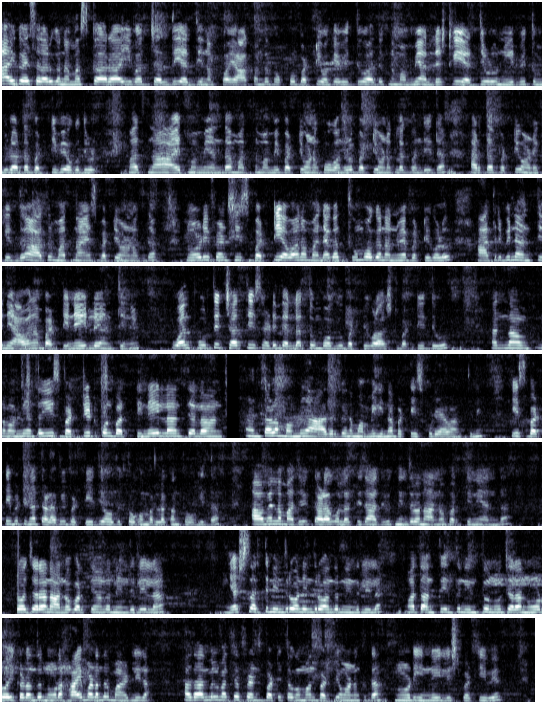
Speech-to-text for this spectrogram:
Hi guys ಎಲ್ಲರಿಗೂ ನಮಸ್ಕಾರ. ಇವತ್ತು ಜಲ್ದಿ ಎದ್ದಿನಪ್ಪ. ಯಾಕಂದ್ರೆ ಬಕ್ಕು ಬಟ್ಟೆ ಒಗೆವಿದ್ದು. ಅದಕ್ಕೆ ನಮ್ಮ ಮಮ್ಮಿ ಅಲ್ಲೆಷ್ಟಿಗೆ ಎದ್ದಿಳು ನೀರು ಭೀ ತುಂಬಿಳು ಅರ್ಧ ಬಟ್ಟೆ ಭೀ ಒಗೆದಿಳು ಮತ್ತು ನಾ ಆಯ್ತು ಮಮ್ಮಿ ಅಂದ. ಮತ್ತು ಮಮ್ಮಿ ಬಟ್ಟೆ ಒಣಕ್ಕೆ ಹೋಗಂದಳು. ಬಟ್ಟೆ ಒಣಗ್ಲಕ್ಕೆ ಬಂದಿದ್ದ. ಅರ್ಧ ಬಟ್ಟೆ ಒಣಕಿದ್ದು ಆದ್ರೆ ಮತ್ತು ನಾ ಎಸ್ ಬಟ್ಟೆ ಒಣಗ್ದ? ನೋಡಿ ಫ್ರೆಂಡ್ಸ್ ಈಸ್ ಬಟ್ಟೆ ಅವ ನಮ್ಮ ಮನ್ಯಾಗ ತುಂಬ ಹೋಗ ನನ್ವೆ ಬಟ್ಟೆಗಳು. ಆದ್ರೆ ಭೀ ನಾ ಅಂತೀನಿ ಯಾವ ನಮ್ಮ ಬಟ್ಟೆನೇ ಇರಲಿ ಅಂತೀನಿ. ಒಂದು ಪೂರ್ತಿ ಛತ್ತಿ ಈ ಸೈಡಿಂದ ಎಲ್ಲ ತುಂಬ ಹೋಗಿವು ಬಟ್ಟೆಗಳು. ಅಷ್ಟು ಬಟ್ಟೆ ಇದ್ದವು. ಅಂತ ನಾವು ನಮ್ಮ ಮಮ್ಮಿ ಅಂತ, ಈಸ್ ಬಟ್ಟೆ ಇಟ್ಕೊಂಡು ಬಟ್ಟೆನೇ ಇಲ್ಲ ಅಂತೆಲ್ಲ ಅಂತ. ಅಂತಾಳ ಮಮ್ಮಿ, ಆದ್ರೆ ಭೀ ನಮ್ಮ ಮಮ್ಮಿಗೆ ಇನ್ನೂ ಬಟ್ಟೆ ಇಸ್ಕೊಡ್ಯಾವ ಅಂತೀನಿ. ಈಸ್ ಬಟ್ಟೆ ಬಿಟ್ಟು ಇನ್ನೂ ತಳ ಭೀ ಬಟ್ಟೆ ಇದ್ದು ಅವು ಭೀ ತೊಗೊಂಬರ್ಲಕ್ಕಂತ ಹೋಗಿದ್ದ. ಆಮೇಲೆ ನಮ್ಮ ಮದ್ವೆಗೆ ತಳಗ ಹೊಲತ್ತಿದ್ದ ಅದ್ವಿಗೆ ನಿಂದ್ರು, ನಾನು ಬರ್ತೀನಿ ಅಂದ. ಸೊ ಜರ ನಾನು ಬರ್ತೀನಿ ಅಂದ್ರೆ ನಿಂದಿರಲಿಲ್ಲ. ಎಷ್ಟು ಸರ್ತಿ ನಿಂದ್ರು ನಿಂದ್ರು ಅಂದ್ರೆ ನಿಂದಿರಲಿಲ್ಲ. ಮತ್ತು ಅಂತ ಇಂತು ನಿಂತು ಜರ ನೋಡೋ, ಈ ಕಡೆ ಅಂದ್ರೆ ನೋಡೋ, ಹಾಯ್ ಮಾಡಂದ್ರೆ ಮಾಡಲಿಲ್ಲ. ಅದಾದಮೇಲೆ ಮತ್ತೆ ಫ್ರೆಂಡ್ಸ್ ಬಟ್ಟೆ ತೊಗೊಂಬಂದು ಬಟ್ಟೆ ಒಣಗ್ದ. ನೋಡಿ ಇನ್ನೂ ಇಲ್ಲಿಷ್ಟು ಬಟ್ಟೆ ಇವೆ.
